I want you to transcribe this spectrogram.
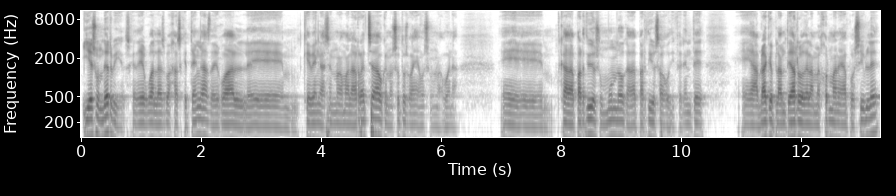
Y es un derby, es que da igual las bajas que tengas, da igual eh, que vengas en una mala racha o que nosotros vayamos en una buena. Eh, cada partido es un mundo, cada partido es algo diferente. Eh, habrá que plantearlo de la mejor manera posible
